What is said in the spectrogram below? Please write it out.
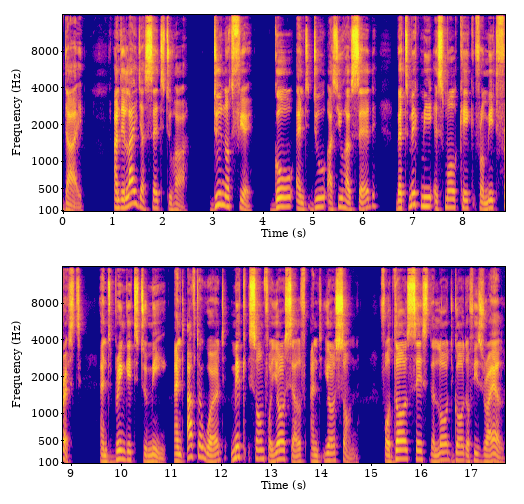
die. And Elijah said to her, Do not fear Go and do as you have said, but make me a small cake from it first, and bring it to me. And afterward, make some for yourself and your son. For thus says the Lord God of Israel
